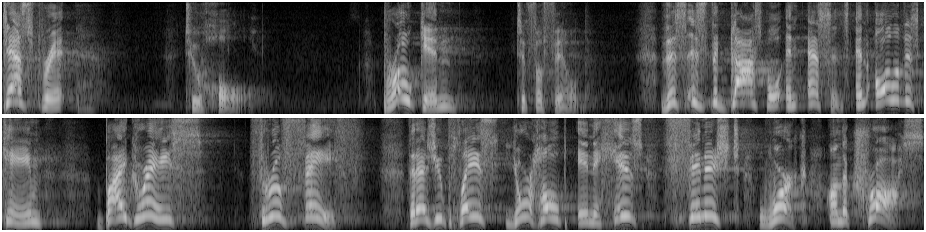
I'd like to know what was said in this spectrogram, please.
desperate to whole, broken to fulfilled. This is the gospel in essence. And all of this came by grace through faith. That as you place your hope in his finished work on the cross,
